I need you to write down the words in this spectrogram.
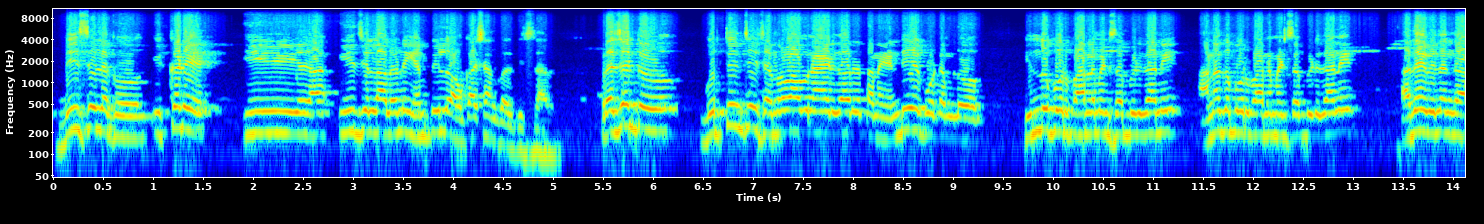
బీసీలకు ఇక్కడే ఈ ఈ జిల్లాలోని ఎంపీలు అవకాశాన్ని కల్పిస్తారు. ప్రజెంట్ గుర్తించి చంద్రబాబు నాయుడు గారు తన ఎన్డీఏ కూటమిలో హిందూపూర్ పార్లమెంట్ సభ్యుడు కానీ అనంతపూర్ పార్లమెంట్ సభ్యుడు కానీ అదేవిధంగా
